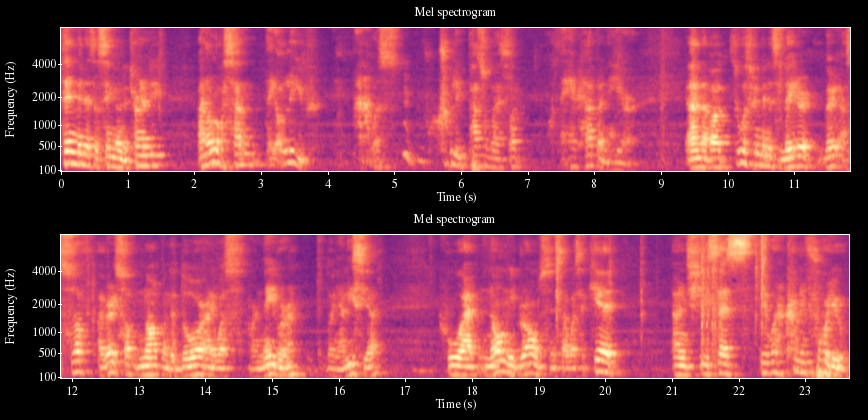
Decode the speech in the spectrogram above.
10 minutes that seemed an eternity, and all of a sudden they all leave. And I was truly puzzled. I thought, what the heck happened here? And about two or three minutes later, very a soft, a very soft knock on the door, and it was our neighbor, Doña Alicia, who had known me grown since I was a kid. And she says, they were coming for you.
